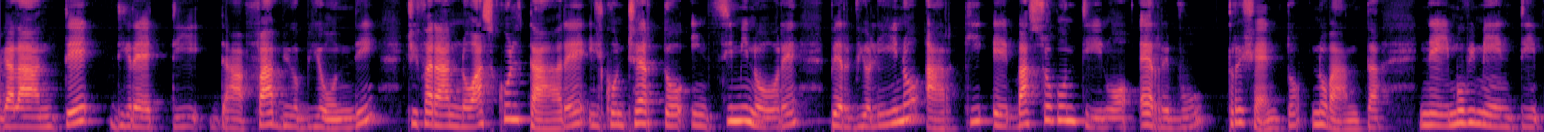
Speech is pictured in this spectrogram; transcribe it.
Galante, diretti da Fabio Biondi, ci faranno ascoltare il concerto in Si minore per violino, archi e basso continuo RV 390 nei movimenti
